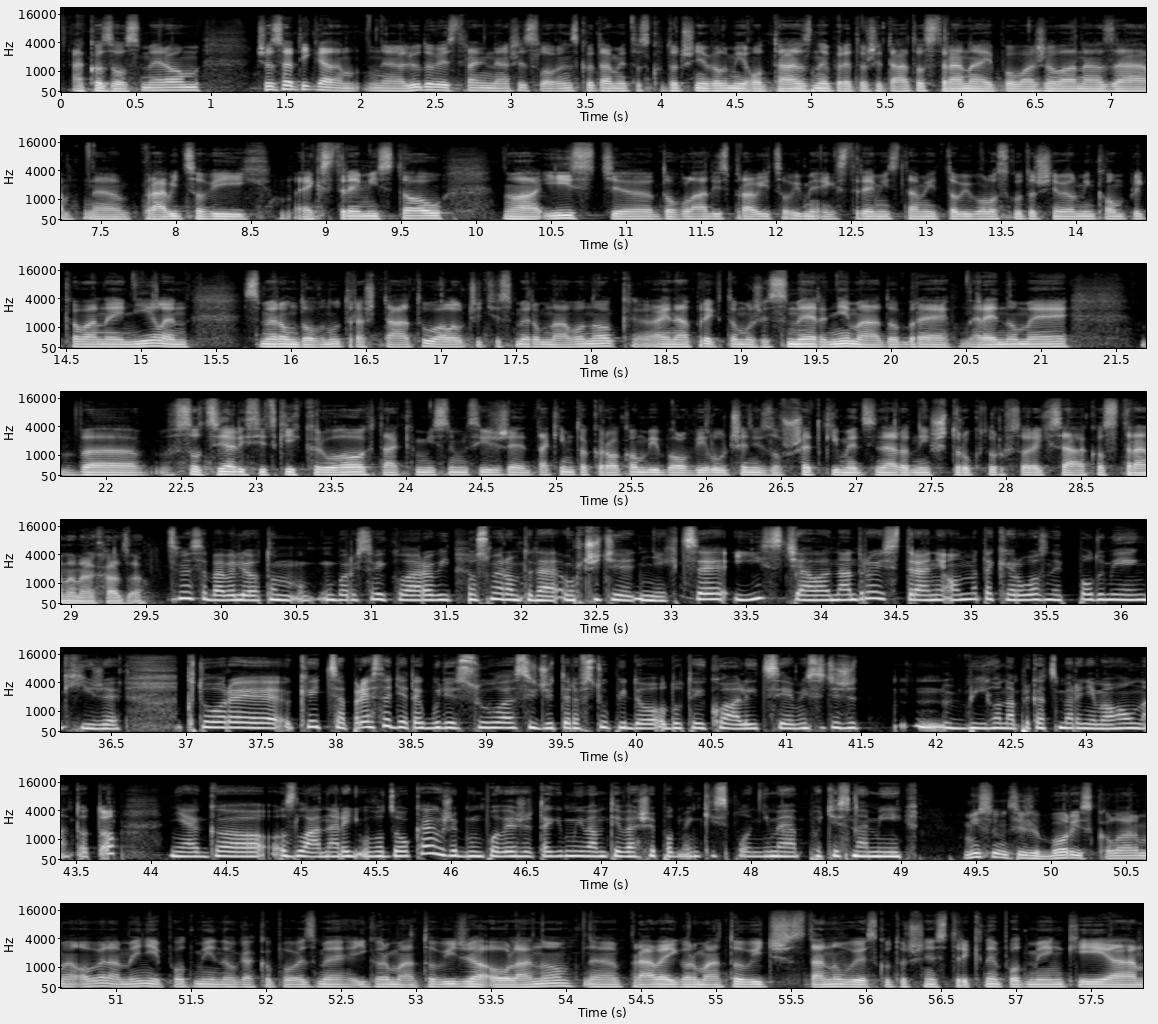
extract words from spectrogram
ako so Smerom. Čo sa týka e, ľudovej strany naše Slovensko, tam je to skutočne veľmi otázne, pretože táto strana je považovaná za e, pravicových extrémistov. No a ísť e, do vlády s pravicovými extrémistami, to by bolo skutočne veľmi komplikované. Nie len smerom dovnútra štátu, ale určite smerom navonok. Aj napriek tomu, že smer nemá dobré renomé, v socialistických kruhoch, tak myslím si, že takýmto krokom by bol vylúčený zo všetkých medzinárodných štruktúr, v ktorých sa ako strana nachádza. Sme sa bavili o tom Borisovi Kolárovi, to smerom teda určite nechce ísť, ale na druhej strane on má také rôzne podmienky, že ktoré keď sa presadia, tak bude súhlasiť, že teda vstúpi do, do tej koalície. Myslíte, že by ho napríklad smer nemohol na toto nejak eh, zlánariť v úvodzovkách, že by mu povie, že tak my vám tie vaše podmienky splníme a poďte s nami Myslím si, že Boris Kolár má oveľa menej podmienok ako povedzme Igor Matovič a Olano. E, práve Igor Matovič stanovuje skutočne striktné podmienky a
